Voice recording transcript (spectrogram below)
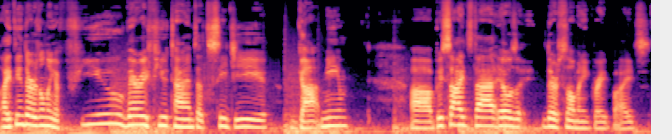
I think there was only a few, very few times that CG got me. Uh, besides that, it was there's so many great fights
